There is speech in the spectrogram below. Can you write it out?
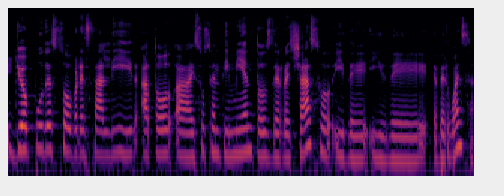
yo pude sobresalir a, to- a esos sentimientos de rechazo y de, y de vergüenza.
